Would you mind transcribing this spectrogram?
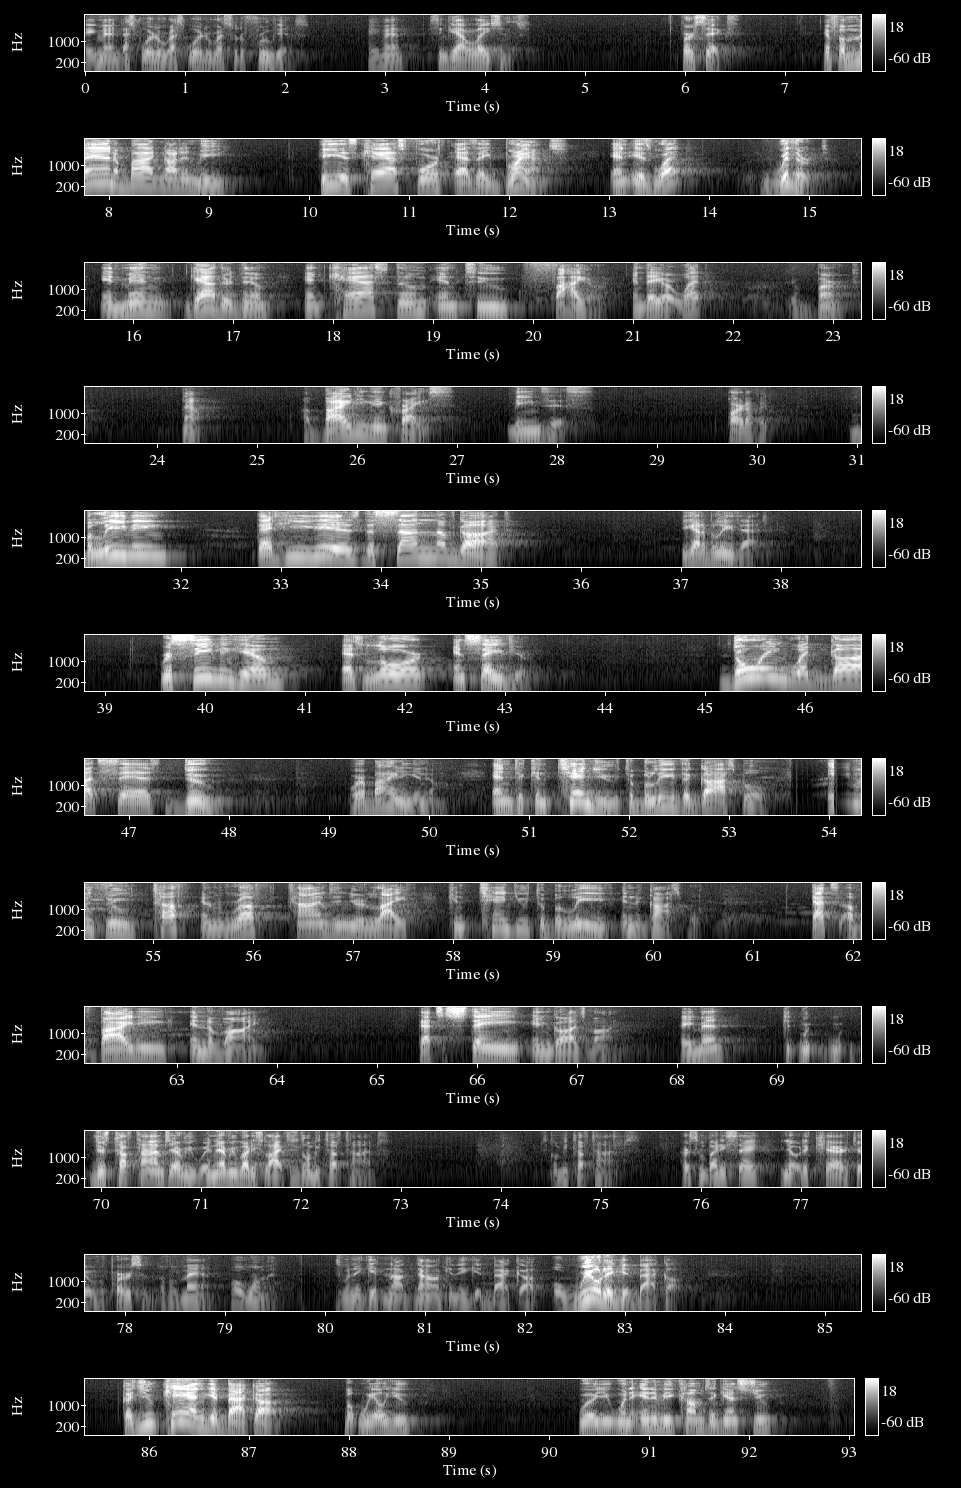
Amen. That's where the rest where the rest of the fruit is. Amen. It's in Galatians. Verse 6. If a man abide not in me, he is cast forth as a branch and is what? Withered, and men gathered them and cast them into fire. And they are what? They're burnt. Now, abiding in Christ means this part of it believing that He is the Son of God. You got to believe that. Receiving Him as Lord and Savior. Doing what God says do. We're abiding in Him. And to continue to believe the gospel, even through tough and rough times in your life, continue to believe in the gospel. That's abiding in the vine. That's staying in God's vine. Amen? There's tough times everywhere. In everybody's life, there's going to be tough times going to be tough times. Heard somebody say, you know, the character of a person, of a man or a woman, is when they get knocked down, can they get back up? Or will they get back up? Because you can get back up, but will you? Will you, when the enemy comes against you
